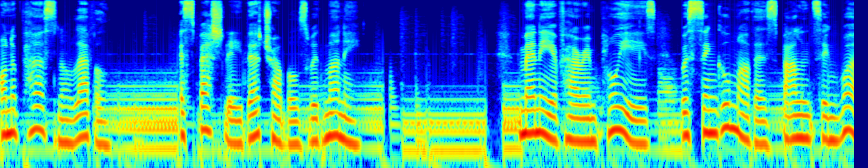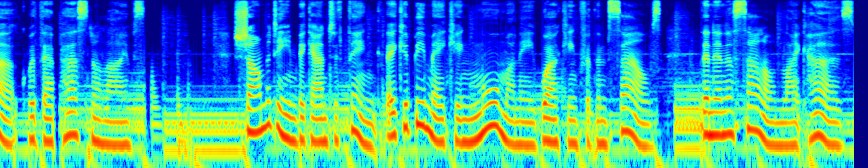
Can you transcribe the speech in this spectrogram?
on a personal level, especially their troubles with money. Many of her employees were single mothers balancing work with their personal lives. Sharmadean began to think they could be making more money working for themselves than in a salon like hers.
